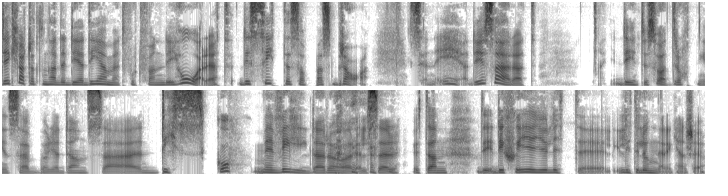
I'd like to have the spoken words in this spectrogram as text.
det är klart att hon hade diademet fortfarande i håret. Det sitter så pass bra. Sen är det ju så här att det är inte så att drottningen så börjar dansa disco med vilda rörelser, utan det, det sker ju lite, lite lugnare kanske.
